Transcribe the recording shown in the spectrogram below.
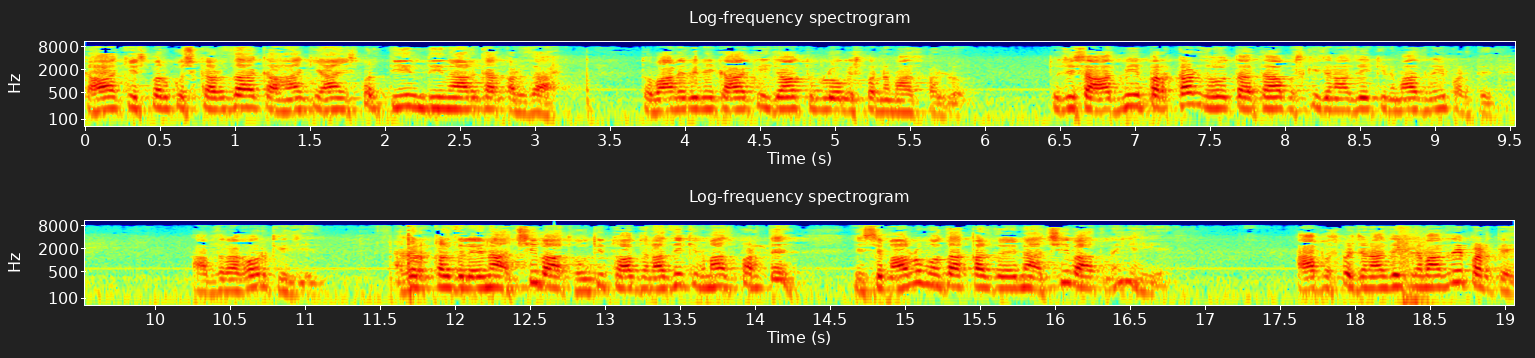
کہا کہ اس پر کچھ قرضہ ہے۔ کہا کہ ہاں اس پر تین دینار کا قرضہ ہے۔ تو ماں نبی نے کہا کہ جاؤ، تم لوگ اس پر نماز پڑھ لو۔ تو جس آدمی پر قرض ہوتا تھا، آپ اس کی جنازے کی نماز نہیں پڑھتے تھے۔ آپ ذرا غور کیجیے اگر قرض لینا اچھی بات ہوتی تو آپ جنازے کی نماز پڑھتے۔ اس سے معلوم ہوتا قرض لینا اچھی بات نہیں ہے یہ۔ آپ اس پر جنازے کی نماز نہیں پڑھتے۔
